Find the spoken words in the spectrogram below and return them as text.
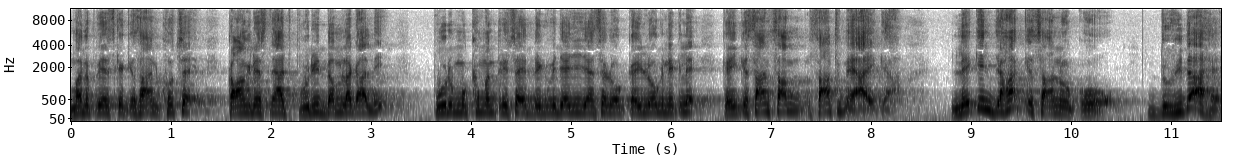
मध्य प्रदेश के किसान खुश है। कांग्रेस ने आज पूरी दम लगा ली पूर्व मुख्यमंत्री सहित दिग्विजय जी जैसे लोग, कई लोग निकले, कई किसान साथ में आए क्या? लेकिन जहाँ किसानों को दुविधा है,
